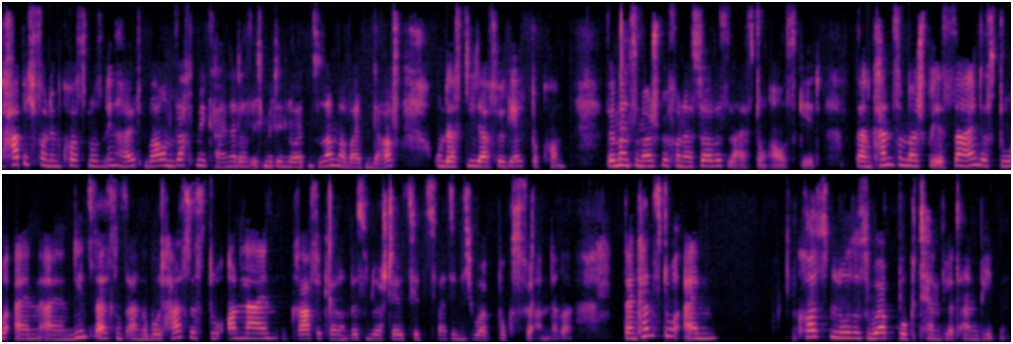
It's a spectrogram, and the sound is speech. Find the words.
habe ich von dem kostenlosen Inhalt? Warum sagt mir keiner, dass ich mit den Leuten zusammenarbeiten darf und dass die dafür Geld bekommen? Wenn man zum Beispiel von der Serviceleistung ausgeht, dann kann zum Beispiel es sein, dass du ein, ein Dienstleistungsangebot hast, dass du Online-Grafikerin bist und du erstellst jetzt, weiß ich nicht, Workbooks für andere. Dann kannst du ein kostenloses Workbook-Template anbieten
